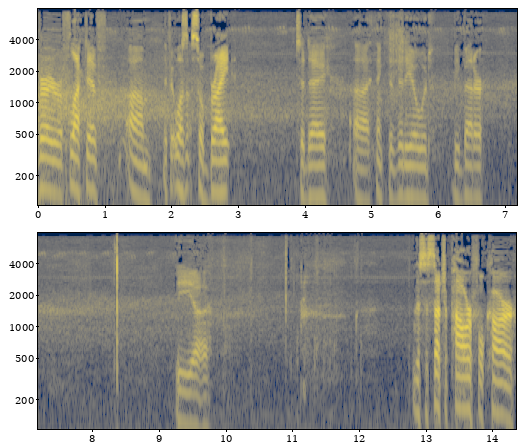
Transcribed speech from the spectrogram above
Very reflective. Um, if it wasn't so bright today, uh, I think the video would be better. The uh, this is such a powerful car.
